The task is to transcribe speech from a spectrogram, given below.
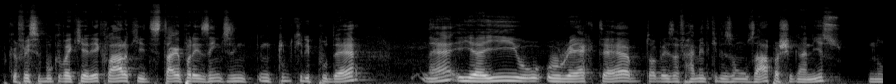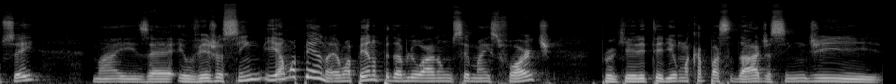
Porque o Facebook vai querer, claro, que estar presente em, em tudo que ele puder, né? E aí o, o, React é talvez a ferramenta que eles vão usar para chegar nisso, não sei. Mas é, eu vejo assim, e é uma pena, é uma pena o PWA não ser mais forte, porque ele teria uma capacidade assim de,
